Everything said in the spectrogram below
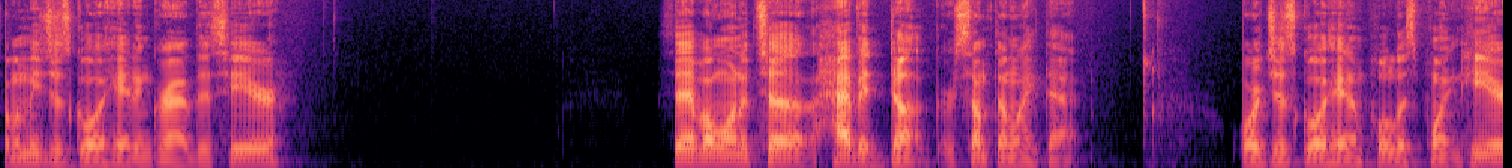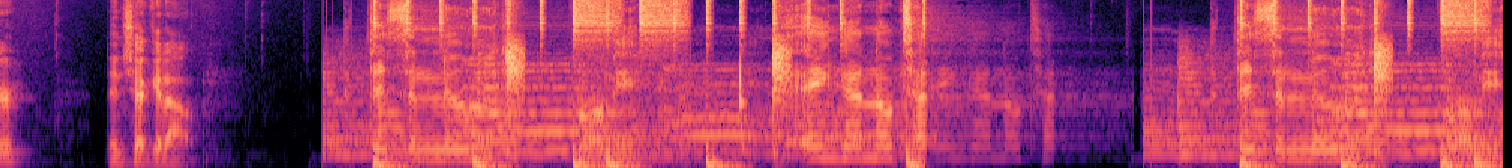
So let me just go ahead and grab this here. Say if I wanted to have it duck or something like that. Or just go ahead and pull this point here, then check it out. This a new for me. Ain't got no time new for me.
